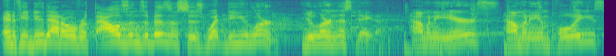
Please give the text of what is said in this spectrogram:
And if you do that over thousands of businesses, what do you learn? You learn this data. How many years, how many employees,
